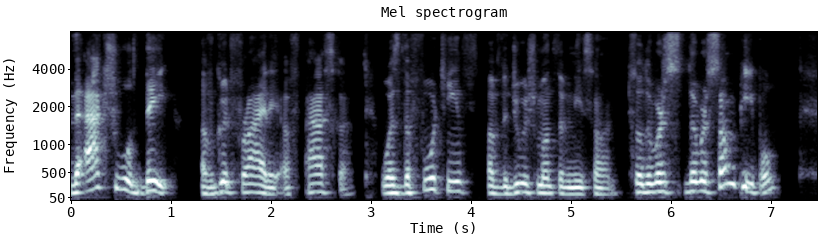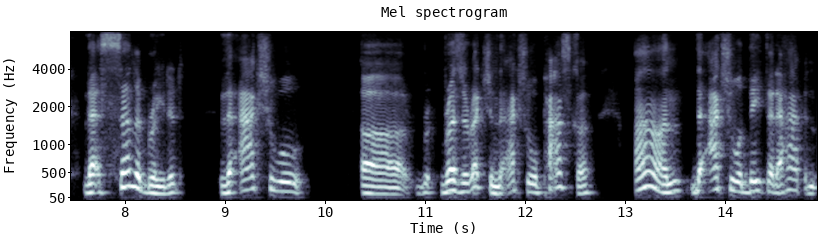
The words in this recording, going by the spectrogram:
The actual date of Good Friday of Pascha was the 14th of the Jewish month of Nisan. So there was there were some people that celebrated the actual uh, resurrection, the actual Pascha, on the actual date that it happened.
